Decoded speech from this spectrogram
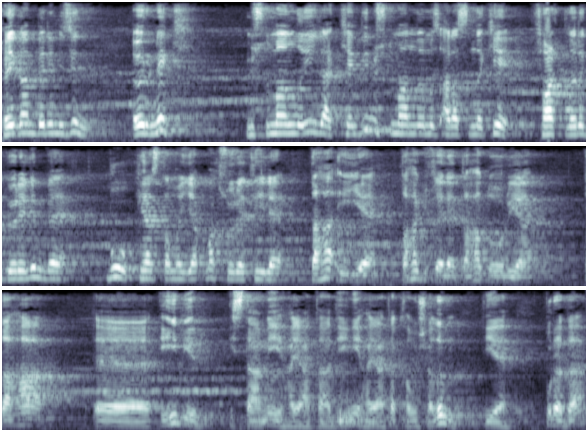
Peygamberimizin örnek Müslümanlığıyla kendi Müslümanlığımız arasındaki farkları görelim ve bu kıyaslamayı yapmak suretiyle daha iyiye, daha güzele, daha doğruya, daha e, iyi bir İslami hayata, dini hayata kavuşalım diye burada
